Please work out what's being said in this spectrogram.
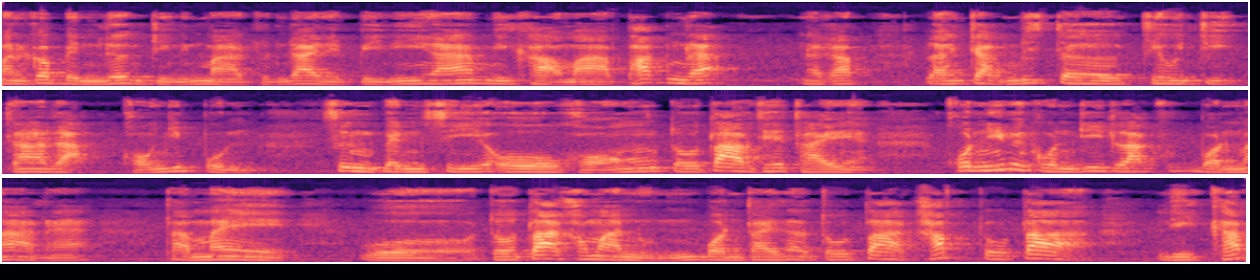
มันก็เป็นเรื่องจริงขึ้นมาจนได้ในปีนี้นะ มีข่าวมาพักแล้วนะครับ หลังจากมิสเตอร์เคิวจิตนาดะของญี่ปุ่น ซึ่งเป็น CEO ของโตต้าประเทศไทยเนี่ยคนนี้เป็นคนที่รักฟุตบอลมากนะฮะทำให้โตต้าเข้ามาหนุนบอลไทยนะโตต้าคัพโตต้าลีกคัพ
